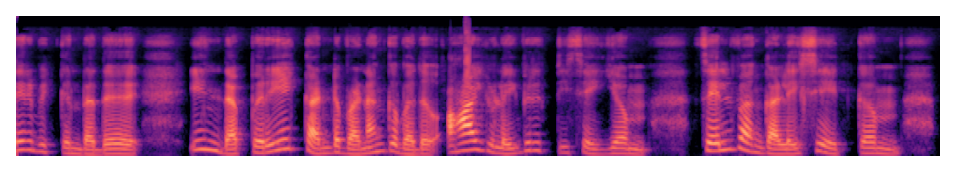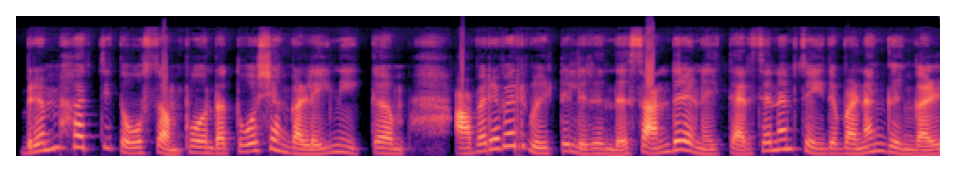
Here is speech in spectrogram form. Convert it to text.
தெரிவிக்கின்றது. இந்த பிறையை கண்டு வணங்குவது ஆயுளை விருத்தி செய்யும் செல்வங்களை சேர்க்கும் பிரம்மஹத்தி தோஷம் போன்ற தோஷங்களை நீக்கும். அவரவர் வீட்டிலிருந்து சந்திரனை தரிசனம் செய்து வணங்குங்கள்.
